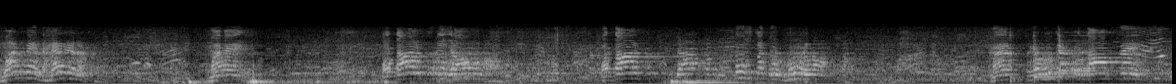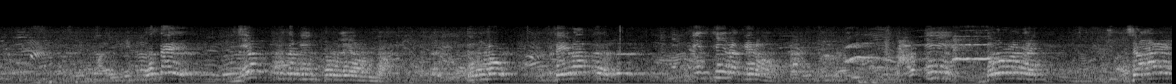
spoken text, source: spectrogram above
मन में धैर्य रखो। मैंने पतालपुरी जाऊँ, पताल पुष्ट को रहा मैं प्रभु के प्रताप से उसे यह भी को ले आऊँगा। तुम लोग सेवा को इसी रखे रहो? कि दोनों में चाहे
